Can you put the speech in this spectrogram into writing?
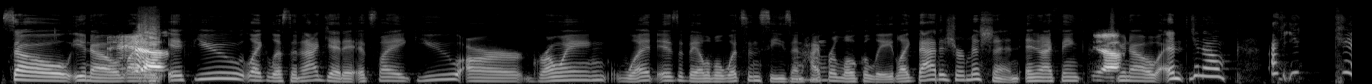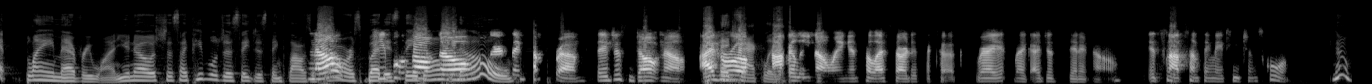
So you know, like Yeah. if you like listen, and I get it. It's like you are growing what is available, what's in season, Mhm. hyper locally. Like that is your mission, and I think Yeah. you know, and you know, I, you can't blame everyone. You know, it's just like people just they just think flowers are flowers, but it's People they don't, don't know, where they come from. They just don't know. I grew Exactly. up not really knowing until I started to cook, right? Like I just didn't know. It's not something they teach in school. No,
